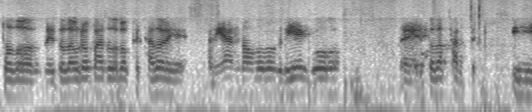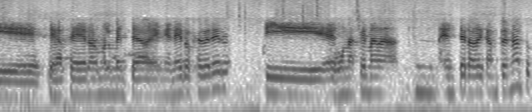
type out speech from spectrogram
todo de toda Europa, todos los pescadores italianos, griegos, de todas partes. Y se hace normalmente en enero, febrero, y es una semana entera de campeonato.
